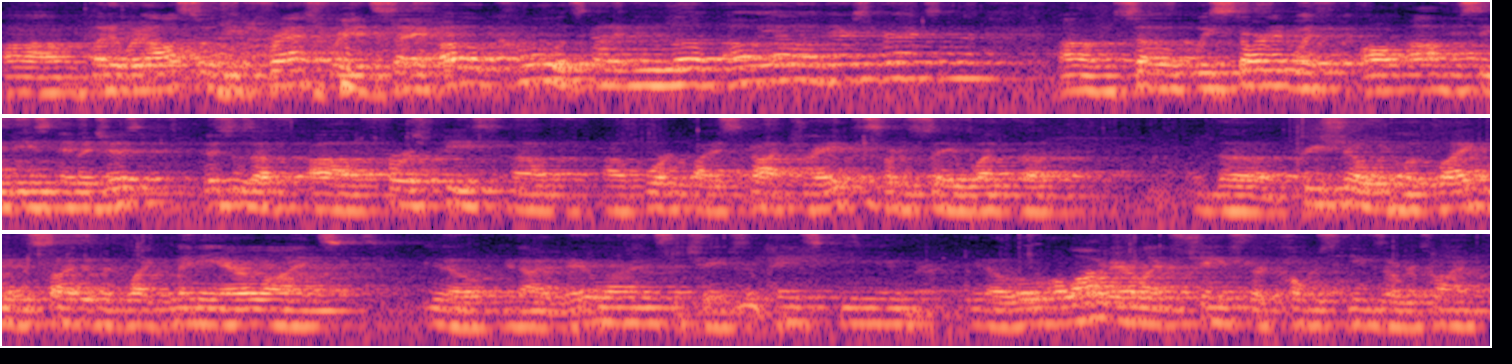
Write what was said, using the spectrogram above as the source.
Um, but it would also be fresh, where you'd say, oh, cool, it's got a new look. Oh, yeah, well, there's Rex. Um, so we started with all, obviously these images. This was a uh, first piece of, of work by Scott Drake to sort of say what the, the pre-show would look like. We decided that like many airlines, you know, United Airlines, they changed the paint scheme. You know, a lot of airlines change their color schemes over time.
